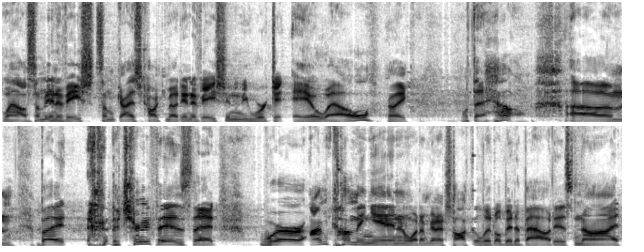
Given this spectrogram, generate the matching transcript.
wow, some innovation, some guys talking about innovation and he worked at AOL. Like, what the hell? Um, but the truth is that where I'm coming in and what I'm going to talk a little bit about is not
